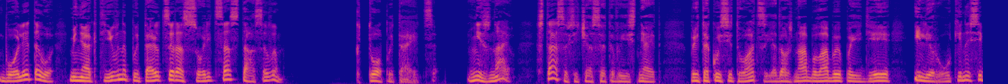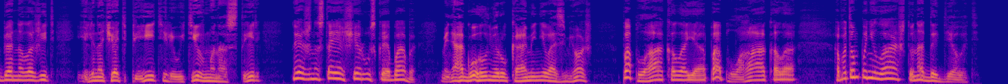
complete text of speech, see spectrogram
Более того, меня активно пытаются рассорить со Стасовым. — Кто пытается? — Не знаю. Стасов сейчас это выясняет. При такой ситуации я должна была бы, по идее, или руки на себя наложить, или начать пить, или уйти в монастырь. Но я же настоящая русская баба. Меня голыми руками не возьмешь. Поплакала я, поплакала, а потом поняла, что надо делать,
